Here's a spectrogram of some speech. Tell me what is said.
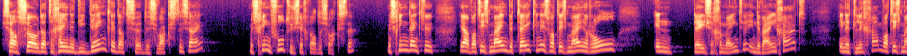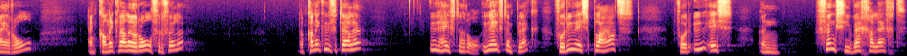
zelfs zo dat degenen die denken dat ze de zwakste zijn, misschien voelt u zich wel de zwakste. Misschien denkt u, ja, wat is mijn betekenis, wat is mijn rol in deze gemeente, in de wijngaard, in het lichaam? Wat is mijn rol? En kan ik wel een rol vervullen? Dan kan ik u vertellen, u heeft een rol, u heeft een plek, voor u is plaats, voor u is een functie weggelegd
